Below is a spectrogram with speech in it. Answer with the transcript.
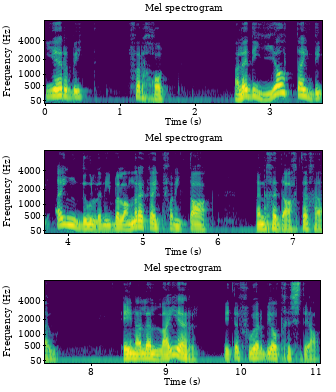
eerbied vir God. Hulle het die heeltyd die einddoel en die belangrikheid van die taak in gedagte gehou. En hulle leier het 'n voorbeeld gestel.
